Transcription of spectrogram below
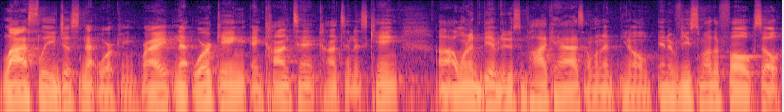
lastly, just networking, right? Networking and content. Content is king. Uh, I wanted to be able to do some podcasts. I want to, you know, interview some other folks. So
